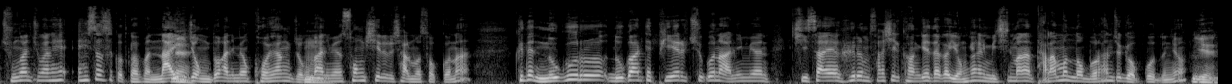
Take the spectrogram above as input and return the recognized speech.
중간중간 해- 했었을 것 같아요. 나이 네. 정도 아니면 고향 정도 음. 아니면 송시를 잘못 썼거나 근데 누구를 누구한테 피해를 주거나 아니면 기사의 흐름 사실 관계에다가 영향을 미칠 만한 단 한 번도 어보를 한 적이 없거든요. 예.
